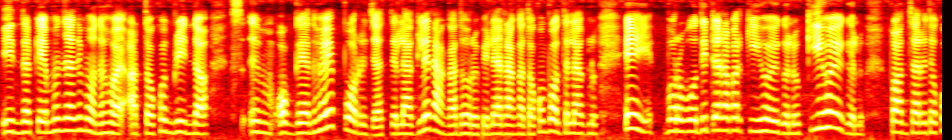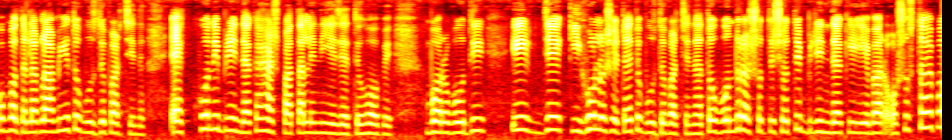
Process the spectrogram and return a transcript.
বৃন্দার কেমন জানি মনে হয়। আর তখন বৃন্দা অজ্ঞান হয়ে পড়ে যেতে লাগলে রাঙা ধরে পেলে আর রাঙা তখন বলতে লাগল, এই বড় বৌদিটার আবার কি হয়ে গেল? কি হয়ে গেল? পাঞ্চারি তখন বলতে লাগল, আমি তো বুঝতে পারছি না। এক্ষুনি বৃন্দাকে হাসপাতালে নিয়ে যেতে হবে। বড় বৌদি যে কি হলো সেটাই তো বুঝতে পারছি না। তো বন্ধুরা, সত্যি সত্যি বৃন্দা কি এবার অসুস্থ হয়ে পড়-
